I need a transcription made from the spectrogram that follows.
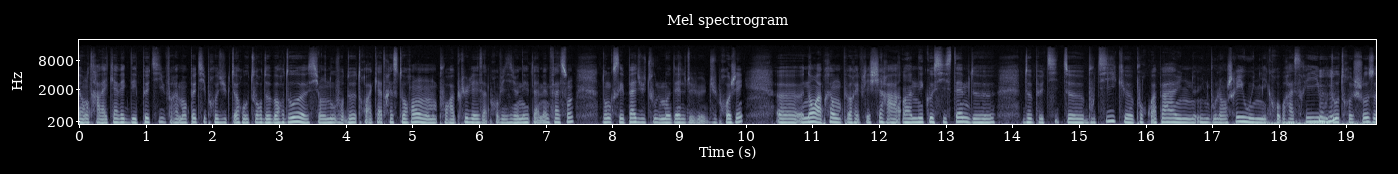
on travaille qu'avec des petits, vraiment petits producteurs autour de Bordeaux. Euh, si on ouvre 2, 3, 4 restaurants, on ne pourra plus les approvisionner de la même façon. Donc c'est pas du tout le modèle du, projet. non, après on peut réfléchir à un écosystème de, de petites boutiques. Pourquoi pas une, boulangerie ou une microbrasserie ou mhm. d'autres choses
